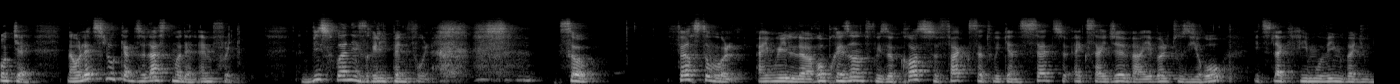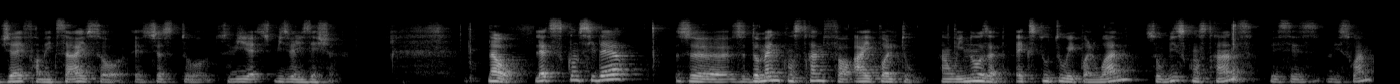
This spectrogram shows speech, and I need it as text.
Okay, now let's look at the last model, M3. And this one is really painful. so First of all, I will uh, represent with a cross the fact that we can set the xij variable to 0. It's like removing value j from xi, so it's just to, to visualization. Now, let's consider the, the domain constraint for i equal 2. And we know that x22 equal 1, so this constraint, this is this one,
